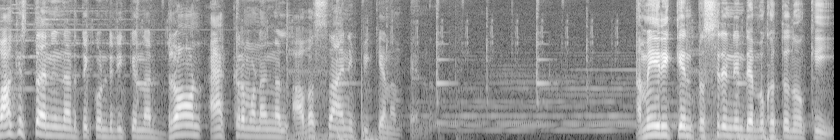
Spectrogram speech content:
പാകിസ്ഥാനിൽ നടത്തിക്കൊണ്ടിരിക്കുന്ന ഡ്രോൺ ആക്രമണങ്ങൾ അവസാനിപ്പിക്കണം എന്ന്. അമേരിക്കൻ പ്രസിഡന്റിന്റെ മുഖത്ത് നോക്കി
